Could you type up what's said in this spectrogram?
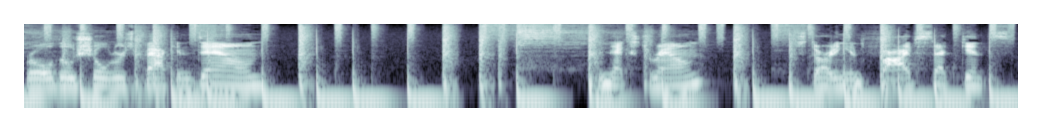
Roll those shoulders back and down. Next round, starting in five seconds.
